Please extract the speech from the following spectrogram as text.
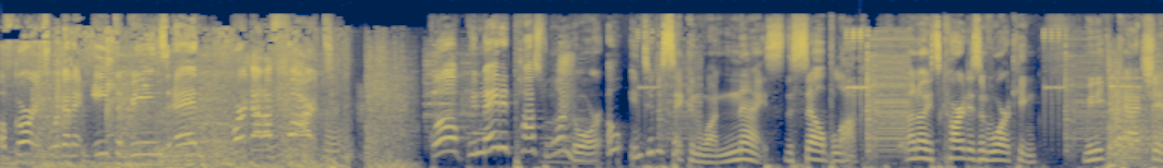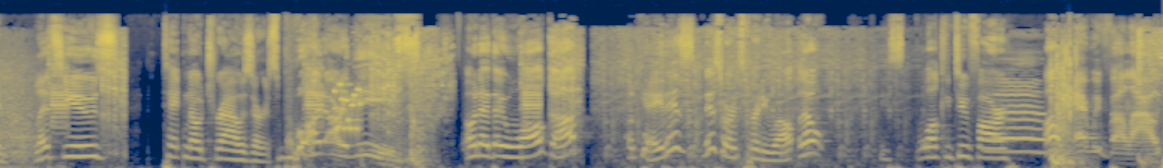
Of course, we're gonna eat the beans and we're gonna fart. Well, we made it past one door. Oh, into the second one. Nice. The cell block. Oh no, his card isn't working. We need to catch him. Let's use techno trousers. What are these? Oh no, they walk up. Okay, this this works pretty well. No, he's walking too far. Oh, and we fell out.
